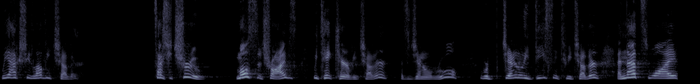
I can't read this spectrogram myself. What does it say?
we actually love each other. It's actually true. Most of the tribes, we take care of each other as a general rule. We're generally decent to each other. And that's why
